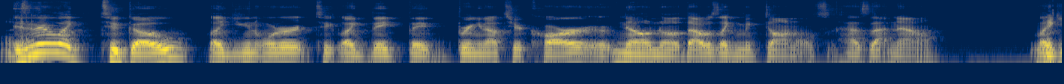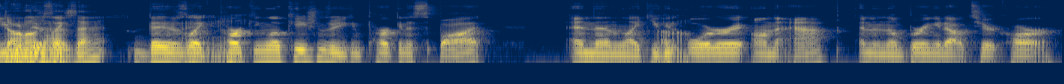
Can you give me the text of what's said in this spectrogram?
Yeah. not there like to go? Like you can order it to like they they bring it out to your car? No, no, that was like McDonald's has that now. Like McDonald's you can, has there's, like, that. There's like didn't know. parking locations where you can park in a spot, and then like you can Oh. order it on the app, and then they'll bring it out to your car.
